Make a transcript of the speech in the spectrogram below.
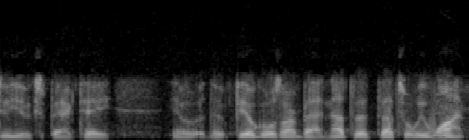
do you expect. Hey, you know, the field goals aren't bad. Not that that's what we want,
